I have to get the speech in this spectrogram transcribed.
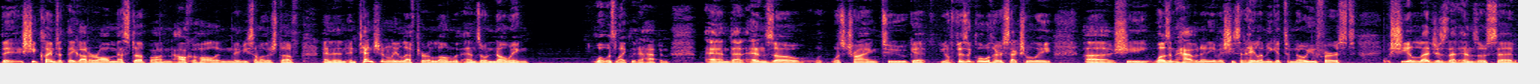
they, she claims that they got her all messed up on alcohol and maybe some other stuff, and then intentionally left her alone with Enzo, knowing what was likely to happen. And that enzo w- was trying to get you know physical with her sexually. Uh, she wasn't having any of it. She said hey let me get to know you first. She alleges that enzo said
